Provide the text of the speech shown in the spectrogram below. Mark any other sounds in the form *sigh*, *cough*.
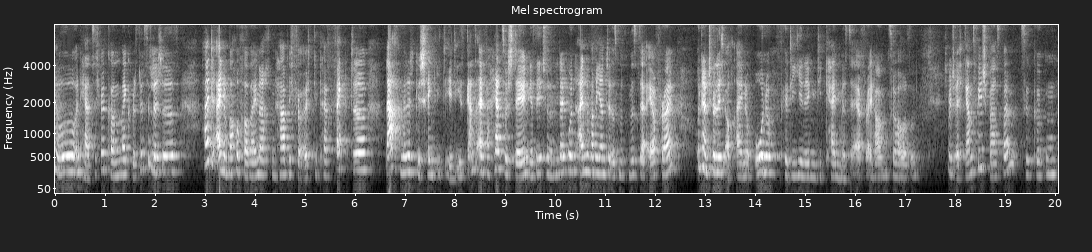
Hallo und herzlich willkommen bei Crystal Delicious. Heute eine Woche vor Weihnachten habe ich für euch die perfekte Last-Minute-Geschenkidee. Die ist ganz einfach herzustellen. Ihr seht schon im Hintergrund, eine Variante ist mit Mr. Airfry und natürlich auch eine ohne für diejenigen, die keinen Mr. Airfry haben zu Hause. Ich wünsche euch ganz viel Spaß beim Zugucken.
